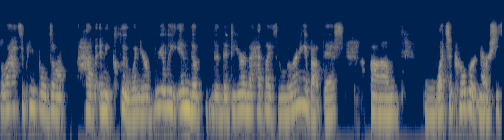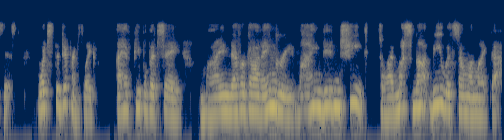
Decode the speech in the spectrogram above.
Lots of people don't have any clue when you're really in the, the, the deer in the headlights and learning about this. Um, what's a covert narcissist? What's the difference? Like, I have people that say, mine never got angry, mine didn't cheat, so I must not be with someone like that.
